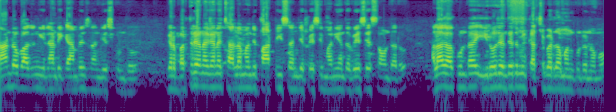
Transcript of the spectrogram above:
దాంట్లో భాగంగా ఇలాంటి క్యాంపెయిన్స్ రన్ చేసుకుంటూ ఇక్కడ బర్త్డే అనగానే చాలా మంది పార్టీస్ అని చెప్పేసి మనీ అంతా వేస్ట్ చేస్తూ ఉంటారు. అలా కాకుండా ఈ రోజు ఎంతైతే మేము ఖర్చు పెడదాం అనుకుంటున్నామో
